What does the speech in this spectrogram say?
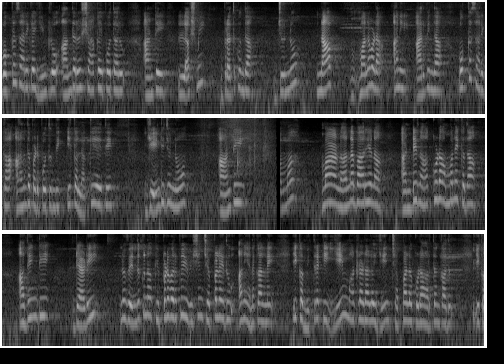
ఒక్కసారిగా ఇంట్లో అందరూ షాక్ అయిపోతారు. అంటే లక్ష్మి బ్రతుకుందా? జున్ను నా మనవడా? అని అరవింద ఒక్కసారిగా ఆనందపడిపోతుంది. ఇక లక్కీ అయితే ఏంటి జున్ను? ఆంటీ అమ్మ మా నాన్న భార్యనా? అంటే నాకు కూడా అమ్మనే కదా. అదేంటి? డాడీ నువ్వెందుకు నాకు ఇప్పటి వరకు ఈ విషయం చెప్పలేదు అని వెనకాలనే. ఇక మిత్రకి ఏం మాట్లాడాలో ఏం చెప్పాలో కూడా అర్థం కాదు. ఇక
